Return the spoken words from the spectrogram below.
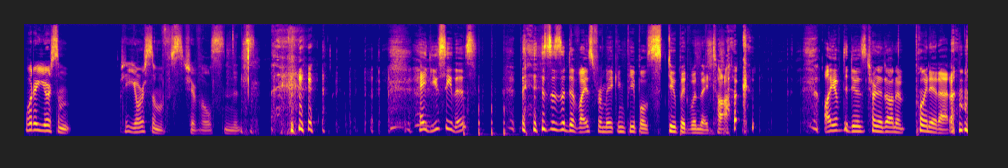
what are your some? What are your some shivels? hey, do you see this? This is a device for making people stupid when they talk. All you have to do is turn it on and point it at them.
